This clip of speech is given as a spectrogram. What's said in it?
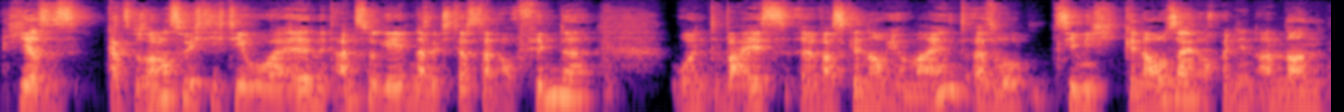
Hier ist es ganz besonders wichtig, die URL mit anzugeben, damit ich das dann auch finde und weiß, äh, was genau ihr meint. Also ziemlich genau sein, auch bei den anderen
